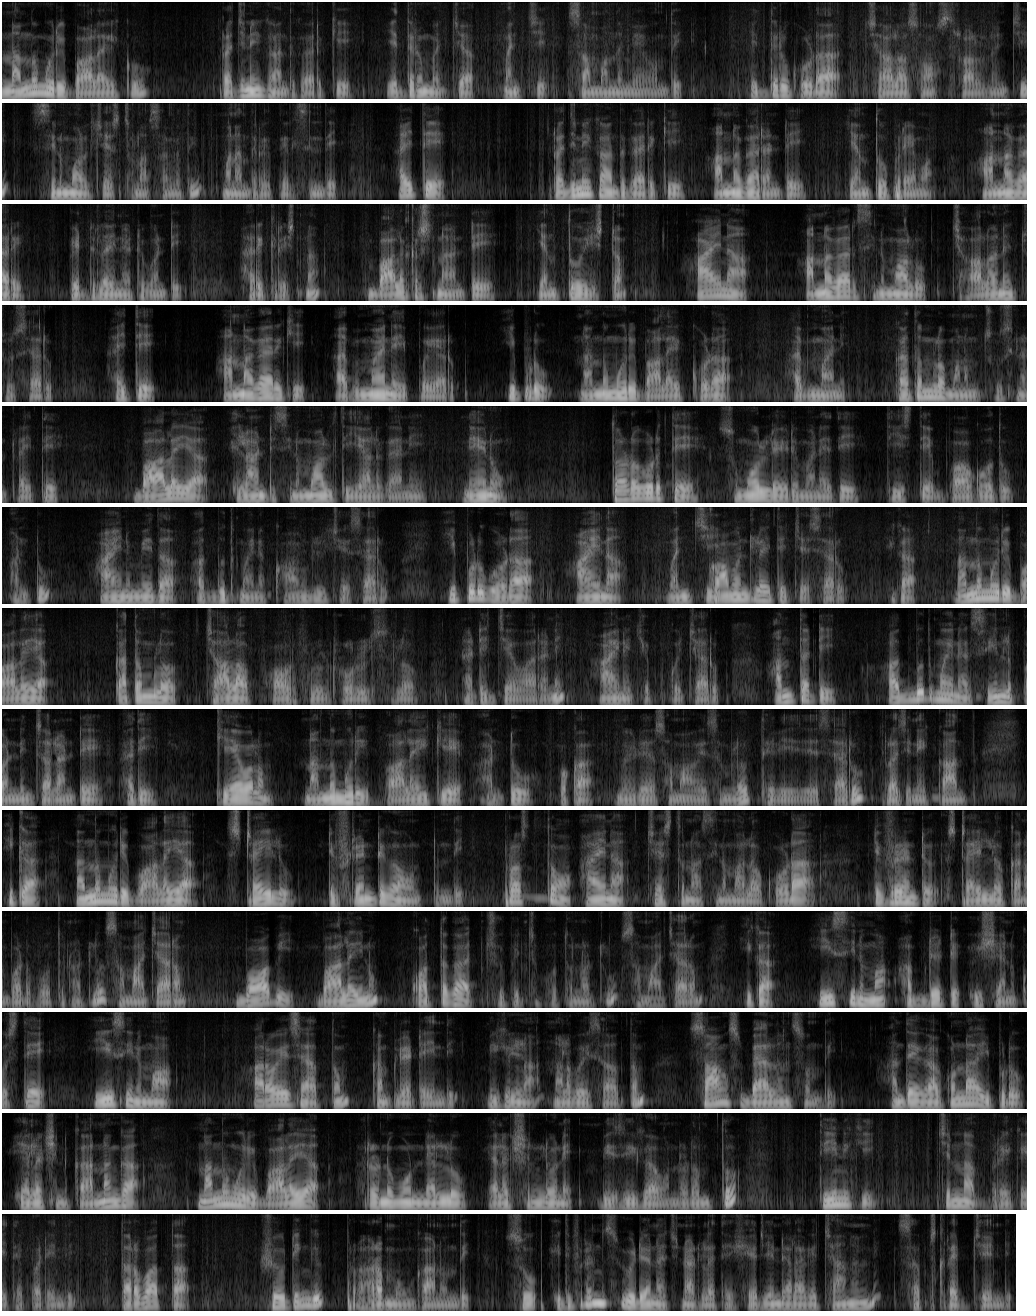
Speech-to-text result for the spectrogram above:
నందమూరి బాలయ్యకు రజనీకాంత్ గారికి ఇద్దరి మధ్య మంచి సంబంధమే ఉంది. ఇద్దరు కూడా చాలా సంవత్సరాల నుంచి సినిమాలు చేస్తున్న సంగతి మనందరికీ తెలిసిందే. అయితే రజనీకాంత్ గారికి అన్నగారంటే ఎంతో ప్రేమ. అన్నగారి బిడ్డలైనటువంటి హరికృష్ణ బాలకృష్ణ అంటే ఎంతో ఇష్టం. ఆయన అన్నగారి సినిమాలు చాలానే చూశారు. అయితే అన్నగారికి అభిమాని అయిపోయారు. ఇప్పుడు నందమూరి బాలయ్య కూడా అభిమాని. గతంలో మనం చూసినట్లయితే బాలయ్య ఇలాంటి సినిమాలు తీయాలి కానీ నేను తొడగొడితే సుమోలు లేయడం అనేది తీస్తే బాగోదు అంటూ ఆయన మీద అద్భుతమైన కామెంట్లు చేశారు. ఇప్పుడు కూడా ఆయన మంచి కామెంట్లు అయితే చేశారు. ఇక నందమూరి బాలయ్య గతంలో చాలా పవర్ఫుల్ రోల్స్లో నటించేవారని ఆయన చెప్పుకొచ్చారు. అంతటి అద్భుతమైన సీన్లు పండించాలంటే అది కేవలం నందమూరి బాలయ్యకే అంటూ ఒక మీడియా సమావేశంలో తెలియజేశారు రజనీకాంత్. ఇక నందమూరి బాలయ్య స్టైలు డిఫరెంట్గా ఉంటుంది. ప్రస్తుతం ఆయన చేస్తున్న సినిమాలో కూడా డిఫరెంట్ స్టైల్లో కనబడబోతున్నట్లు సమాచారం. బాబీ బాలయ్యను కొత్తగా చూపించబోతున్నట్లు సమాచారం. ఇక ఈ సినిమా అప్డేట్ విషయానికి వస్తే ఈ సినిమా అరవై శాతం కంప్లీట్ అయింది. మిగిలిన నలభై శాతం సాంగ్స్ బ్యాలెన్స్ ఉంది. అంతేకాకుండా ఇప్పుడు ఎలక్షన్ కారణంగా నందమూరి బాలయ్య రెండు మూడు నెలలు ఎలక్షన్లోనే బిజీగా ఉండడంతో దీనికి చిన్న బ్రేక్ అయితే పడింది. తర్వాత షూటింగ్ ప్రారంభం కానుంది. సో ఇది ఫ్రెండ్స్ వీడియో నచ్చినట్లయితే షేర్ చేయండి. అలాగే ఛానల్ని సబ్స్క్రైబ్ చేయండి.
